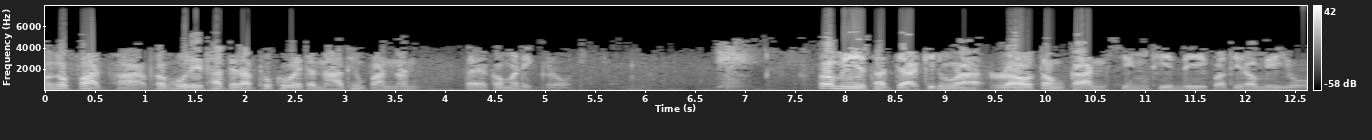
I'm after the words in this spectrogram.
มันก็ฟาดผ่าพระโพธิทัตได้รับทุกขเวทนาถึงปานนั้น แต่ก็ไม่ได้โกรธ ก็มีสัจจะคิดว่าเราต้องการสิ่งที่ดีกว่าที่เรามีอยู่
